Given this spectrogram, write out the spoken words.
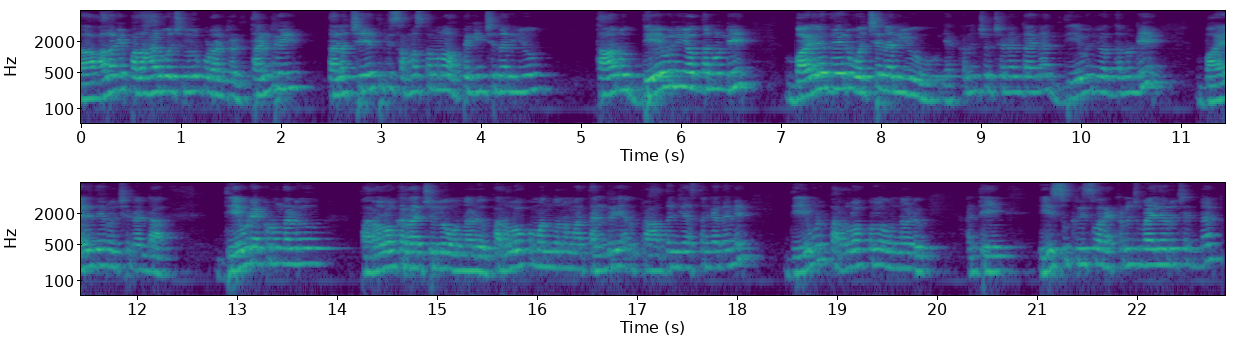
అలాగే పదహారు వచనంలో కూడా అంటాడు. తండ్రి తన చేతికి సమస్తమును అప్పగించిననియు తాను దేవుని యొద్ద నుండి బయలుదేరి వచ్చాననియు. ఎక్కడి నుంచి వచ్చాడంట ఆయన? దేవుని యొద్ద నుండి బయలుదేరి వచ్చాడంట. దేవుడు ఎక్కడున్నాడు? పరలోక రాజ్యంలో ఉన్నాడు. పరలోకమందున్న మా తండ్రి అని ప్రార్థన చేస్తాం కదండి. దేవుడు పరలోకంలో ఉన్నాడు. అంటే యేసుక్రీస్తు వారు ఎక్కడి నుంచి బయలుదేరి వచ్చాడంట?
